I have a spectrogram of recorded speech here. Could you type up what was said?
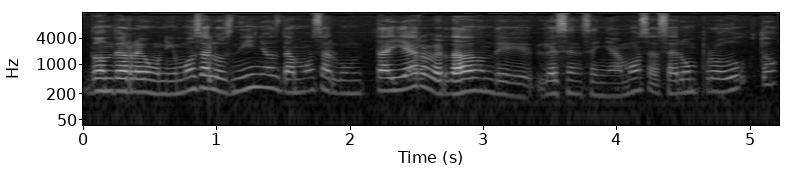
donde reunimos a los niños, damos algún taller, ¿verdad? Donde les enseñamos a hacer un producto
